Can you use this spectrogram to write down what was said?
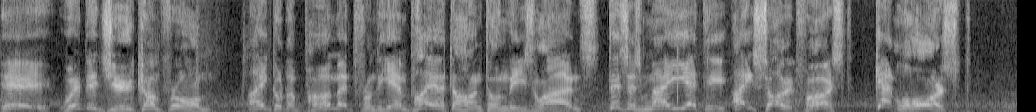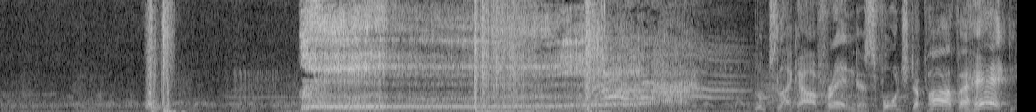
Hey, where did you come from? I got a permit from the Empire to hunt on these lands. This is my Yeti. I saw it first. Get lost! Looks like our friend has forged a path ahead.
